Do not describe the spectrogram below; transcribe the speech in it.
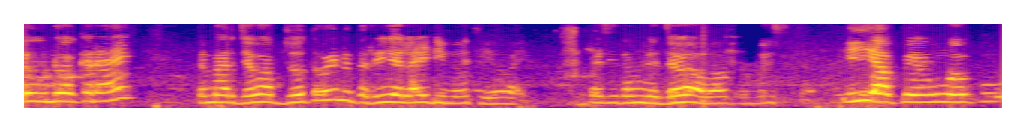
એવું ન કરાય? તમારે જવાબ જોતો હોય ને તો રિયલ આઈડી માંથી અવાય. પછી તમને જવાબ આપો મસ્ત. ઈ આપે, હું આપું.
